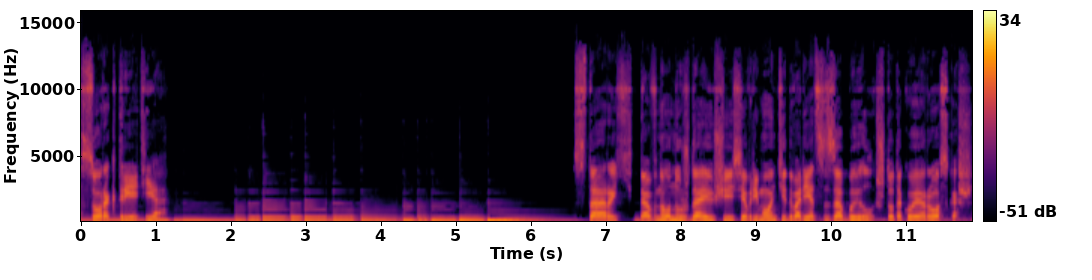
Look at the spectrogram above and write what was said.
43 Старый, давно нуждающийся в ремонте дворец забыл, что такое роскошь,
